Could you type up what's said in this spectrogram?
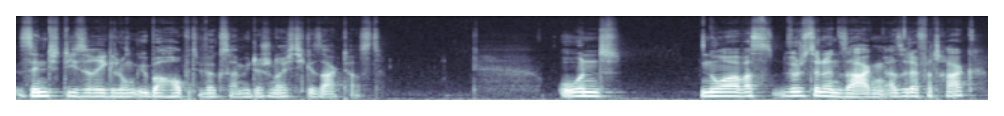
sind diese Regelungen überhaupt wirksam, wie du schon richtig gesagt hast. Und Noah, was würdest du denn sagen? Also der Vertrag,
